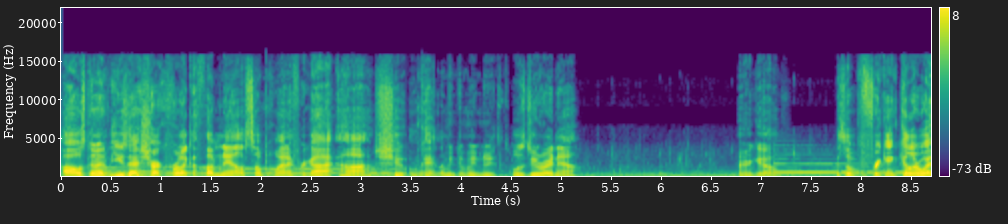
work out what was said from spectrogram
Oh, I was gonna use that shark for like a thumbnail at some point. I forgot. Huh? Shoot. Okay, let me do. Let me, let's do it right now. There you go. There's a freaking killer whale.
